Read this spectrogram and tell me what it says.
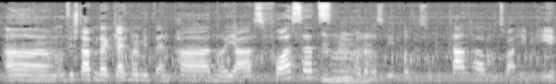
Ähm, und wir starten da gleich mal mit ein paar Neujahrsvorsätzen oder was wir quasi so geplant haben. Und zwar eben eh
